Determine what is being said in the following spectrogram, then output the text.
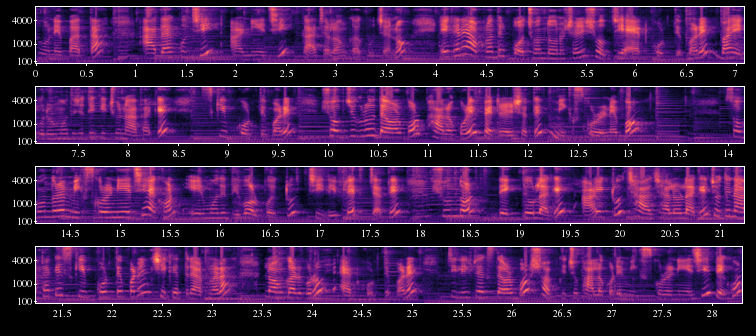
ধনে পাতা, আদা কুচি আর নিয়েছি কাঁচা লঙ্কা কুচানো। এখানে আপনাদের পছন্দ অনুসারে সবজি অ্যাড করতে পারেন বা এগুলোর মধ্যে যদি কিছু না থাকে স্কিপ করতে পারেন। সবজিগুলো দেওয়ার পর ভালো করে ব্যাটারের সাথে মিক্স করে নেব। সব বন্ধুরা মিক্স করে নিয়েছি। এখন এর মধ্যে দিব অল্প একটু চিলি ফ্লেক্স যাতে সুন্দর দেখতেও লাগে আর একটু ঝাল ঝালও লাগে। যদি না থাকে স্কিপ করতে পারেন। সেক্ষেত্রে আপনারা লঙ্কার গুঁড়ো অ্যাড করতে পারেন। চিলি ফ্লেক্স দেওয়ার পর সব কিছু ভালো করে মিক্স করে নিয়েছি। দেখুন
